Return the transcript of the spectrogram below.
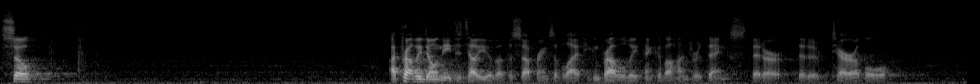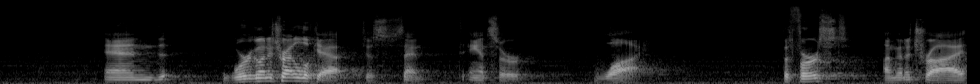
So, I probably don't need to tell you about the sufferings of life. You can probably think of a hundred things that are, that are terrible. And we're going to try to look at, just send, to answer why. But first, I'm going to try,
